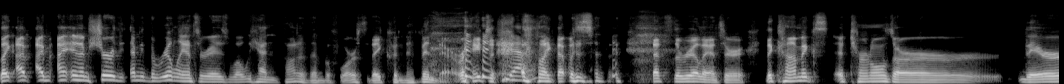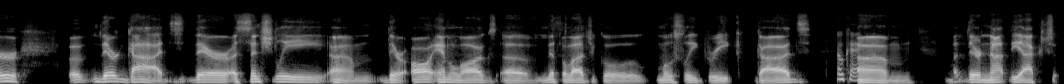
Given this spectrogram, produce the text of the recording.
like I, I, I and i'm sure i mean the real answer is well we hadn't thought of them before so they couldn't have been there right? Yeah. like that was that's the real answer. The comics eternals are they're uh, they're gods. They're essentially um they're all analogs of mythological mostly greek gods. Okay. Um but they're not the actual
